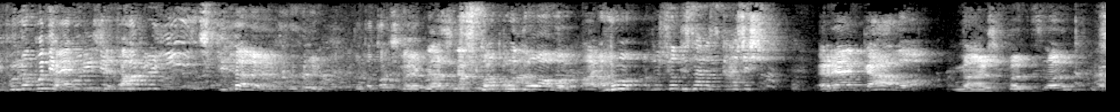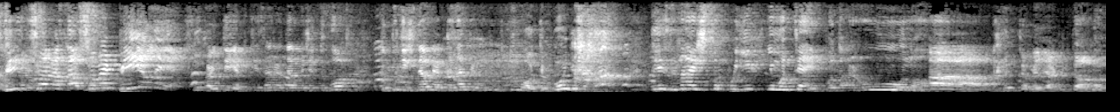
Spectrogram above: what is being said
і воно буде говорити по-українськи. то, то точно, як наш наш Стопудово! А ну, а ну що ти зараз кажеш? Regalo. Наш пацан. Він вчора знав, що ви біли! Слухай, ти, як ти зараз дам вже того, то будеш нам казати, ну, того, ти поняв? Ти знаєш, що по їхньому цей подарунок. А, ми як вдома.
